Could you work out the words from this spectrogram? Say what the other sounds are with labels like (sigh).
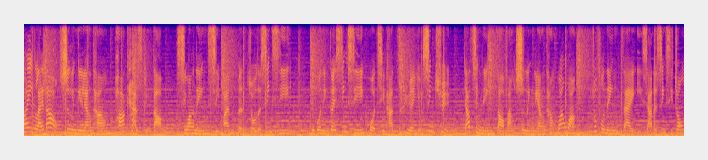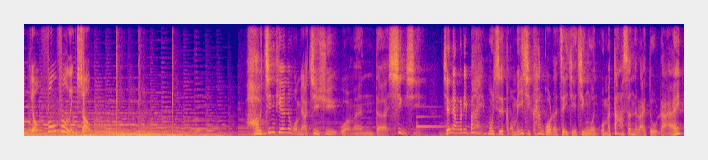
欢迎来到适龄灵粮堂 Podcast 频道，希望您喜欢本周的信息。如果您对信息或其他资源有兴趣，邀请您造访适龄灵粮堂官网。祝福您在以下的信息中有丰富领受。好，今天，我们要继续我们的信息。前两个礼拜，牧师我们一起看过了这一节经文，我们大声的来读，来。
